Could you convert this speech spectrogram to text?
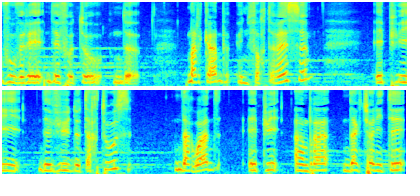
vous verrez des photos de Markab, une forteresse, et puis des vues de Tartous, d'Arwad, et puis un brin d'actualité,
